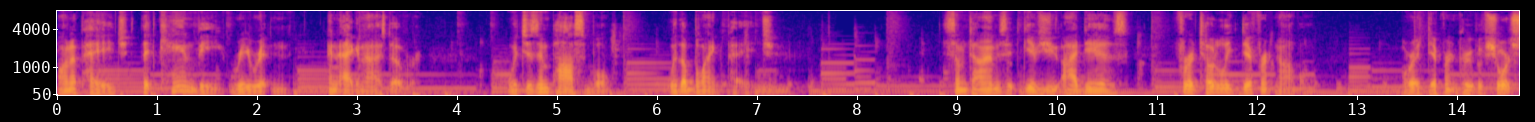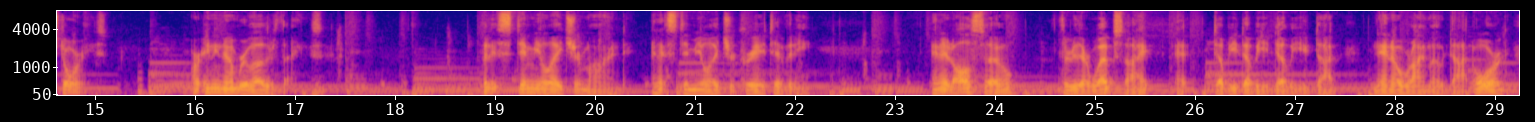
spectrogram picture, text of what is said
on a page that can be rewritten and agonized over which is impossible with a blank page. Sometimes it gives you ideas for a totally different novel, or a different group of short stories, or any number of other things. But it stimulates your mind and it stimulates your creativity. And it also, through their website at www.nanowrimo.org,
